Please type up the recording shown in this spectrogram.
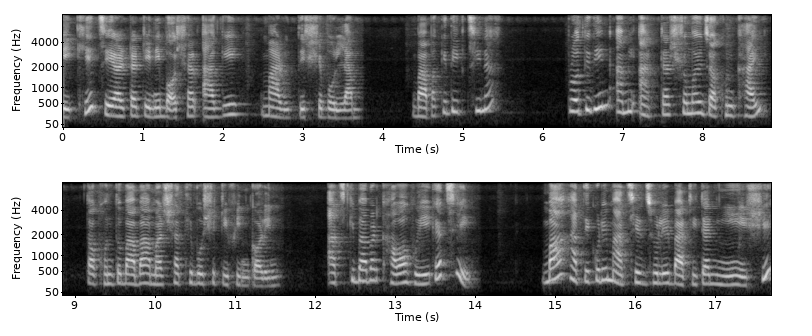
রেখে চেয়ারটা টেনে বসার আগে মার উদ্দেশ্যে বললাম, বাবাকে দেখছি না? প্রতিদিন আমি আটটার সময় যখন খাই, তখন তো বাবা আমার সাথে বসে টিফিন করেন। আজ কি বাবার খাওয়া হয়ে গেছে? মা হাতে করে মাছের ঝোলের বাটিটা নিয়ে এসে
